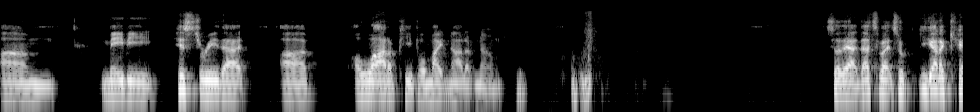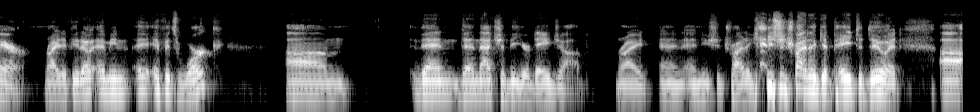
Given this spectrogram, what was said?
um, maybe history that uh, a lot of people might not have known. So yeah, that's about. So you got to care, right? If you don't, I mean, if it's work, um, then then that should be your day job right? And and you should try to you should try to get paid to do it. Uh,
